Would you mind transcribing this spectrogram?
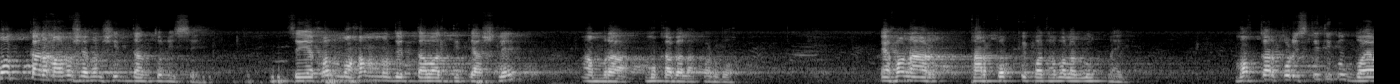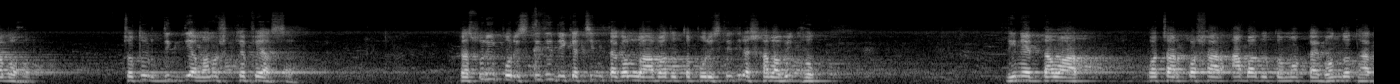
মক্কার মানুষ এখন সিদ্ধান্ত নিছে। যে এখন মোহাম্মদের দাওয়াত দিতে আসলে আমরা মোকাবেলা করব। এখন আর তার পক্ষে কথা বলার লোক নাই। মক্কার পরিস্থিতি খুব ভয়াবহ। চতুর্দিক দিয়ে মানুষ খেপে আছে। রাসুলি পরিস্থিতি দিকে চিন্তা করল, আপাতত পরিস্থিতিটা স্বাভাবিক হোক। দিনের দাওয়াত প্রচার প্রসার আপাতত মক্কায় বন্ধ থাক।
